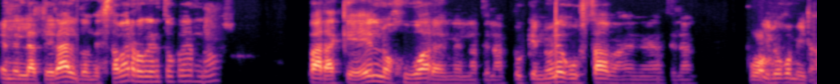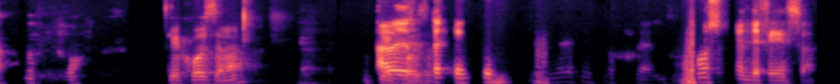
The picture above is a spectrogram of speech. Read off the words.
en el lateral, donde estaba Roberto Carlos, para que él no jugara en el lateral, porque no le gustaba en el lateral. Y luego, mira, qué cosa, ¿no? A Qué ver, cosa. te- en defensa.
